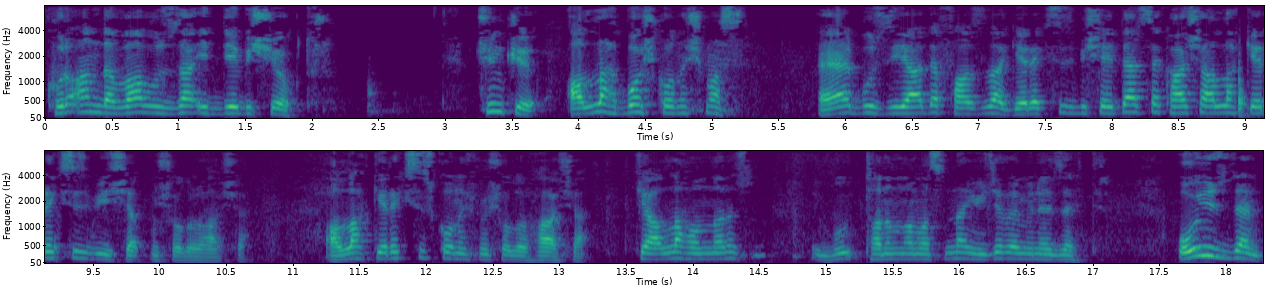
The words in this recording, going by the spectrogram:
Kur'an'da vavu zaid diye bir şey yoktur. Çünkü Allah boş konuşmaz. Eğer bu ziyade fazla, gereksiz bir şey derse haşa Allah gereksiz bir iş yapmış olur haşa. Allah gereksiz konuşmuş olur haşa. Ki Allah onların bu tanımlamasından yüce ve münezzehtir. O yüzden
